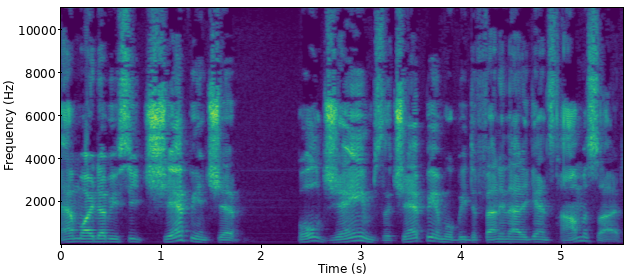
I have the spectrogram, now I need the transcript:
NYWC Championship, Bull James, the champion, will be defending that against Homicide.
